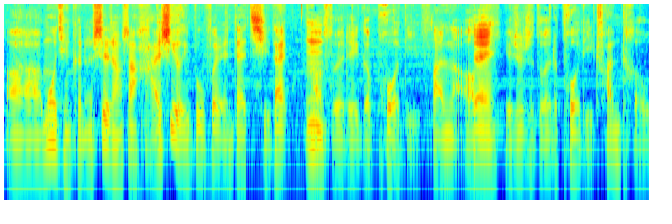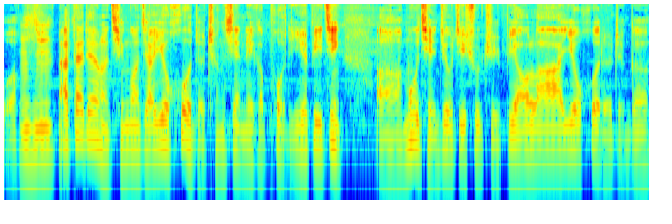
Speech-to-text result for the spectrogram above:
呃，目前可能市场上还是有一部分人在期待啊，所谓的一个破底翻了哦，对，也就是所谓的破底穿头哦。嗯哼。那在这样的情况下，又或者呈现了一个破底，因为毕竟呃，目前就技术指标啦，又或者整个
